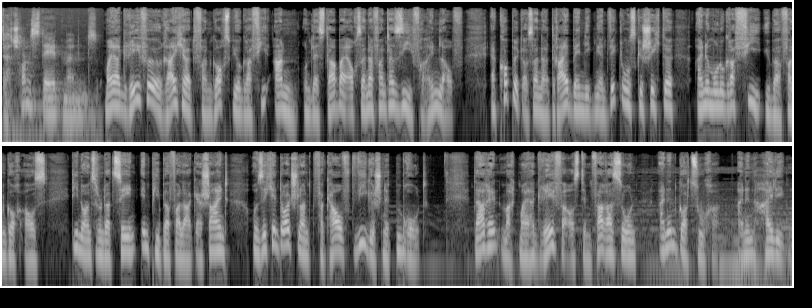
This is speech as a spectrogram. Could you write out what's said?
Das ist schon ein Statement. Meyer Grefe reichert Van Goghs Biografie an und lässt dabei auch seiner Fantasie freien Lauf. Er koppelt aus seiner dreibändigen Entwicklungsgeschichte eine Monographie über Van Gogh aus, die 1910 im Piper Verlag erscheint und sich in Deutschland verkauft wie geschnitten Brot. Darin macht Meyer Grefe aus dem Pfarrerssohn einen Gottsucher, einen Heiligen.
